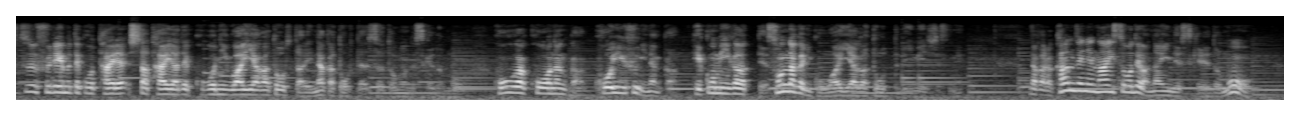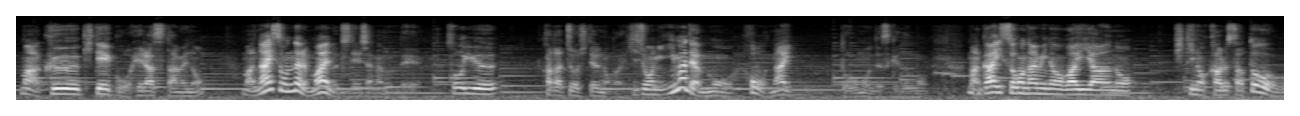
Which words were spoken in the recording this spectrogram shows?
普通フレームってこう平ら下平らでここにワイヤーが通ってたり中通ったりすると思うんですけどもここがこうなんかこういう風になんかへこみがあってその中にこうワイヤーが通ってるイメージですね。だから完全に内装ではないんですけれどもまあ空気抵抗を減らすためのまあ内装になる前の自転車なのでそういう形をしてるのが非常に今ではもうほぼないと思うんですけどもまあ外装並みのワイヤーの引きの軽さと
